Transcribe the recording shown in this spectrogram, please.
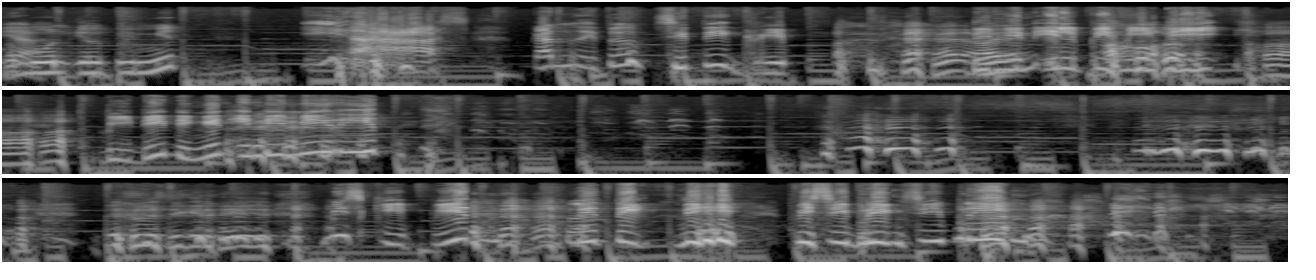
Ya. Namun ilpimit Iya, kan itu city grip. Dingin ilpi midi. Oh, bidi dingin indi mirit. Masih gini. miskipin litik nih pisi bring si bring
